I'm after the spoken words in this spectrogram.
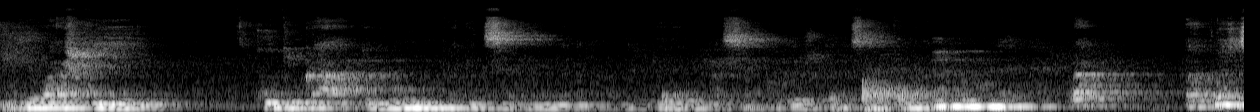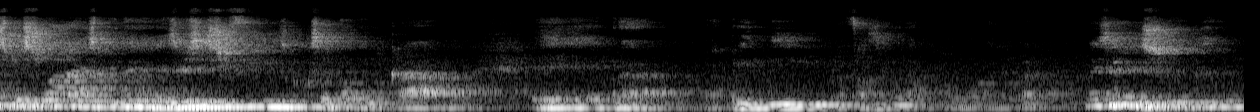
e eu acho que cutucar todo mundo para ter disciplina, para ter dedicação, para hoje, para uhum. né? para coisas pessoais, né? exercício físico que você está educado, é, é para aprender, para fazer oratória. Pra... Mas é isso.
